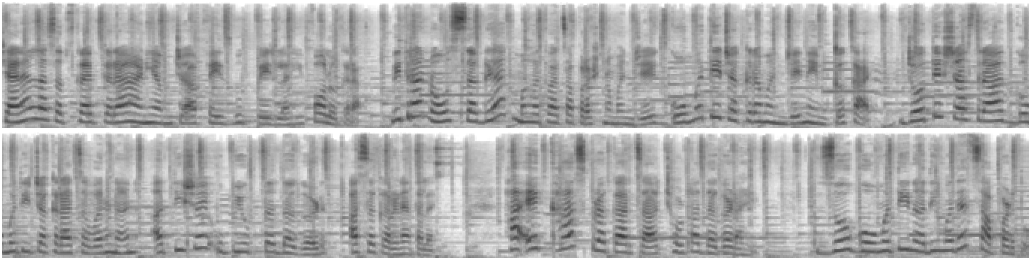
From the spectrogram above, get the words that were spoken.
चॅनलला सबस्क्राईब करा आणि आमच्या फेसबुक पेजलाही फॉलो करा. मित्रांनो सगळ्यात महत्त्वाचा प्रश्न म्हणजे गोमती चक्र म्हणजे नेमकं काय? ज्योतिषशास्त्रात गोमती चक्राचं वर्णन अतिशय उपयुक्त दगड असं करण्यात आलंय. हा एक खास प्रकारचा छोटा दगड आहे. जो गोमती नदीमध्येच सापडतो.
